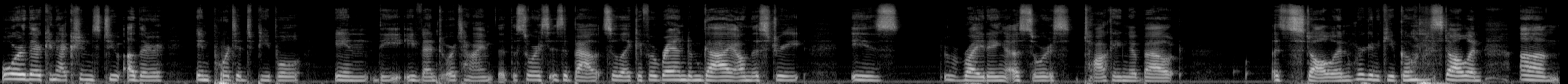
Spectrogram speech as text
or their connections to other important people in the event or time that the source is about. So, like, if a random guy on the street is writing a source talking about Stalin, we're gonna keep going with Stalin, um,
